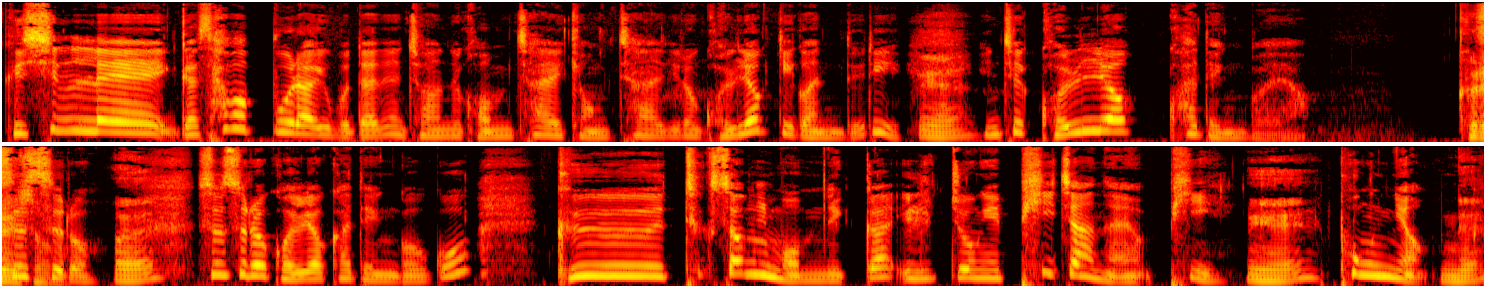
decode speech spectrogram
그 신뢰, 그러니까 사법부라기보다는 저는 검찰, 경찰 이런 권력기관들이 예. 이제 권력화된 거예요. 그래서. 스스로 네. 스스로 권력화된 거고 그 특성이 뭡니까 일종의 피잖아요 피 예. 폭력 네.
